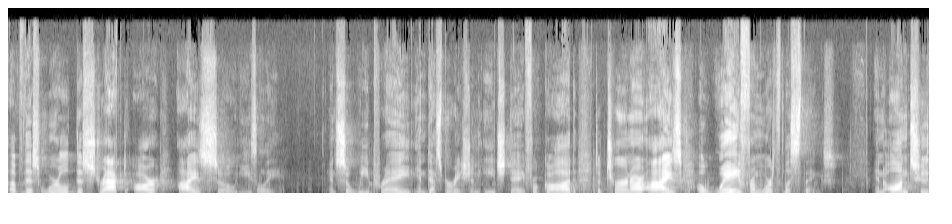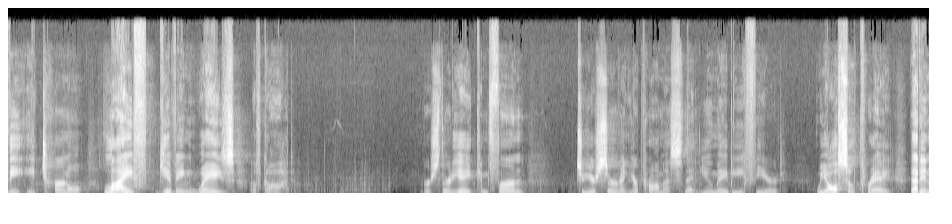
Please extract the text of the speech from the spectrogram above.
of this world distract our eyes so easily. And so we pray in desperation each day for God to turn our eyes away from worthless things and onto the eternal, life giving ways of God. Verse 38 confirm to your servant your promise that you may be feared. We also pray that in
